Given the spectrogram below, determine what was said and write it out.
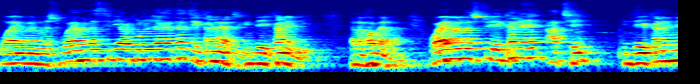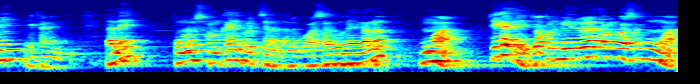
Y minus Y minus three আর কোনো জায়গাতে আছে? এখানে আছে, কিন্তু এখানে নেই। তাহলে হবে না। ওয়াই মাইনাস টু এখানে আছে, কিন্তু এখানে নেই এখানে নেই। তাহলে কোনো সংখ্যাই হচ্ছে না, তাহলে গসাগু হয়ে গেল ওয়ান ঠিক আছে? যখন মিলবে না, তখন গসাগু ওয়ান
